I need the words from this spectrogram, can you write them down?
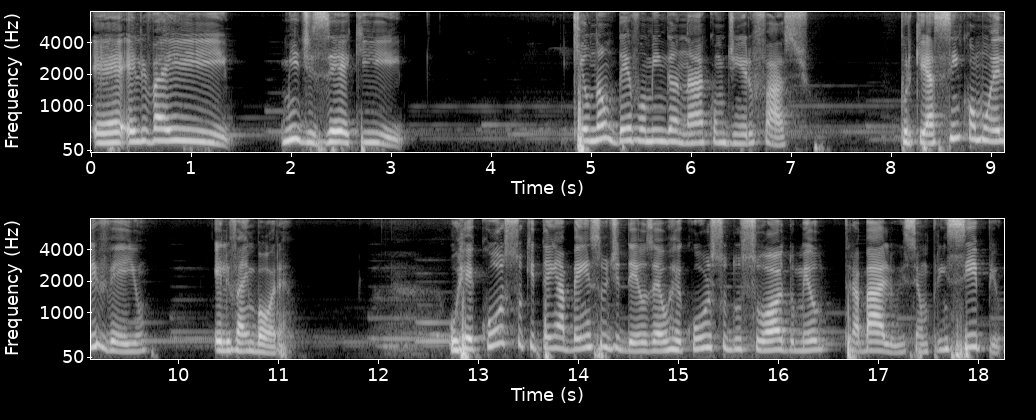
é, ele vai me dizer que, que eu não devo me enganar com dinheiro fácil. Porque assim como ele veio, ele vai embora. O recurso que tem a bênção de Deus é o recurso do suor do meu trabalho. Isso é um princípio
